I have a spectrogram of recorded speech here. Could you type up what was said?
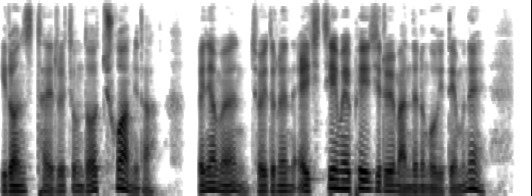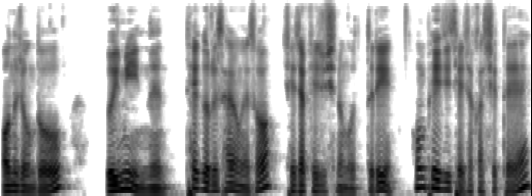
이런 스타일을 좀 더 추구합니다. 왜냐하면 저희들은 HTML 페이지를 만드는 거기 때문에 어느 정도 의미 있는 태그를 사용해서 제작해 주시는 것들이 홈페이지 제작하실 때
